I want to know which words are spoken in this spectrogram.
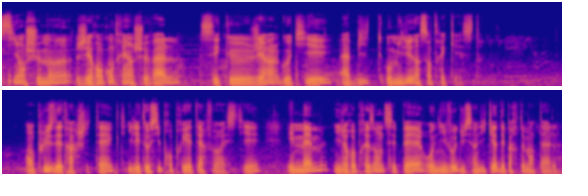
Si en chemin j'ai rencontré un cheval, c'est que Gérard Gauthier habite au milieu d'un centre équestre. En plus d'être architecte, il est aussi propriétaire forestier et même il représente ses pairs au niveau du syndicat départemental.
